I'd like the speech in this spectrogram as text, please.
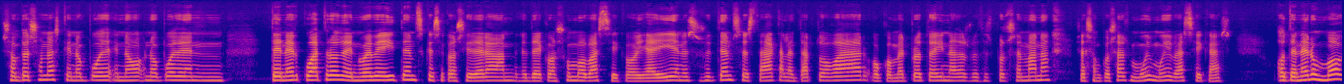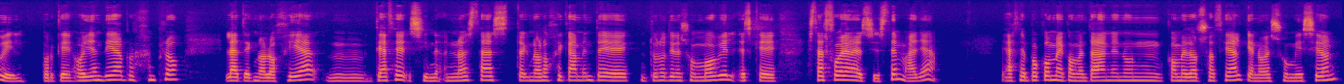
son personas que no, puede- no, no pueden tener cuatro de nueve ítems que se consideran de consumo básico. Y ahí en esos ítems está calentar tu hogar o comer proteína dos veces por semana. O sea, son cosas muy, muy básicas. O tener un móvil, porque hoy en día, por ejemplo, la tecnología mm, te hace, si no no estás tecnológicamente, tú no tienes un móvil, es que estás fuera del sistema ya. Hace poco me comentaban en un comedor social, que no es su misión,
